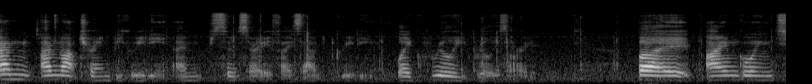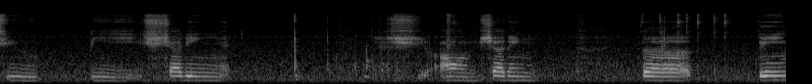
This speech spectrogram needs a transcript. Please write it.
I'm I'm not trying to be greedy. I'm so sorry if I sounded greedy. Like really really sorry. But I'm going to be shutting sh um, shutting the thing.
